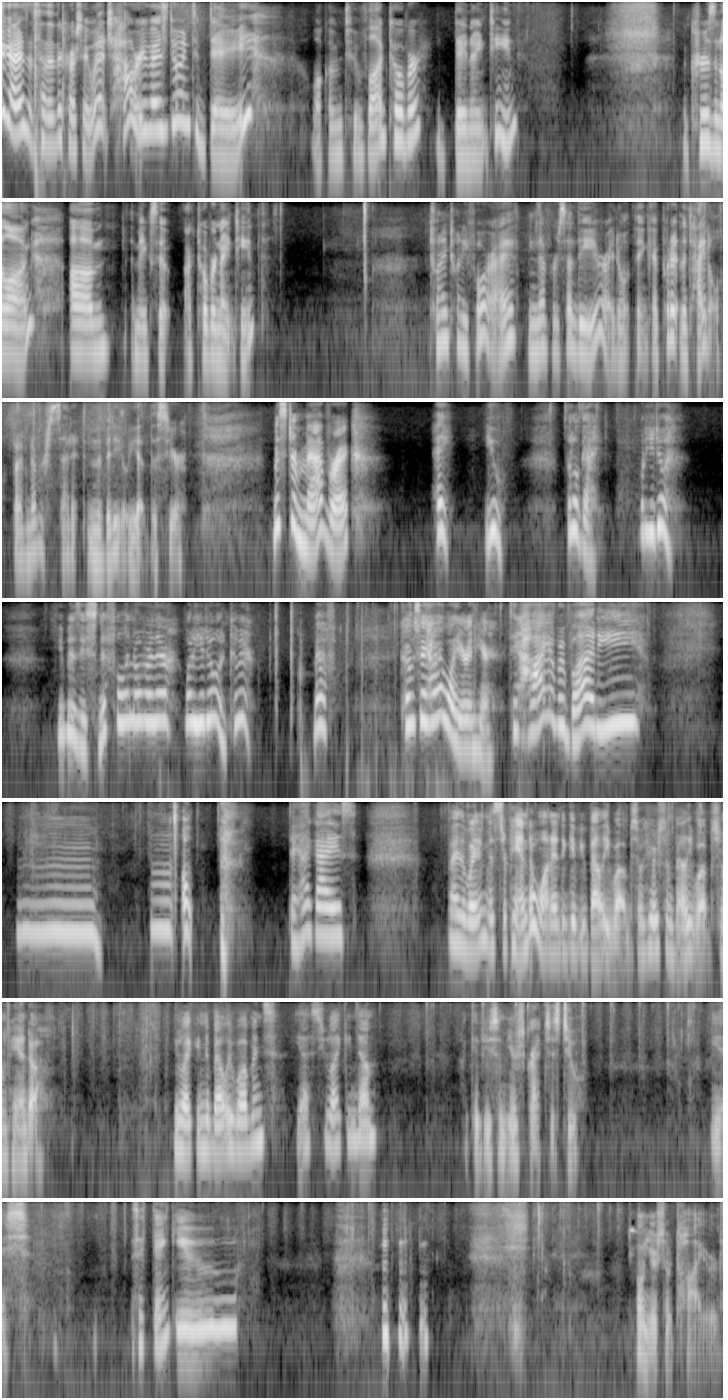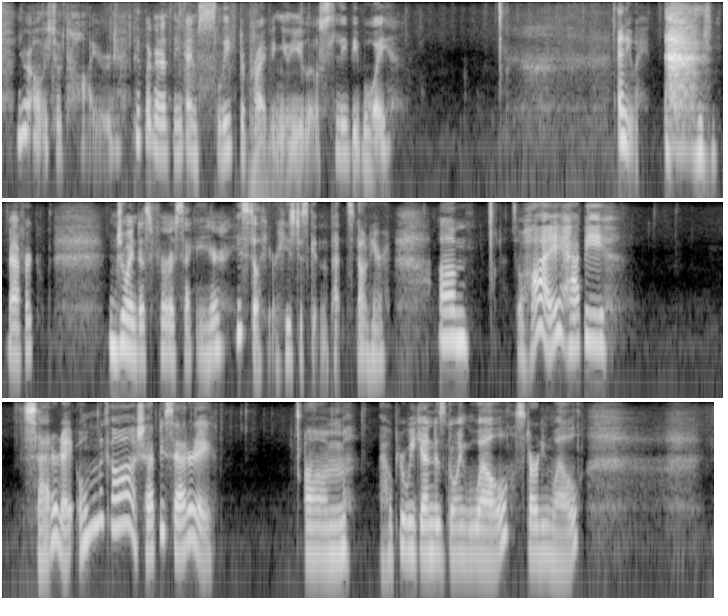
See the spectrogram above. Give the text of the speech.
Hey guys, it's Heather the Crochet Witch. How are you guys doing today? Welcome to Vlogtober, day 19. We're cruising along. Um, it makes it October 19th. 2024. I've never said the year, I don't think. I put it in the title, but I've never said it in the video yet this year. Mr. Maverick. Hey, you, little guy, what are you doing? You busy sniffling over there? What are you doing? Come here. Mav, come say hi while you're in here. Say hi, everybody. Mm, mm, oh, say hi, guys. By the way, Mr. Panda wanted to give you belly rubs, so here's some belly rubs from Panda. You liking the belly rubbins? Yes, you liking them? I'll give you some ear scratches, too. Yes. Say thank you. oh, you're so tired. You're always so tired. People are going to think I'm sleep depriving you, you little sleepy boy. Anyway, Maverick joined us for a second here. He's still here. He's just getting the pets down here. Um, so hi, happy Saturday. Oh my gosh, happy Saturday. Um, I hope your weekend is going well, starting well.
